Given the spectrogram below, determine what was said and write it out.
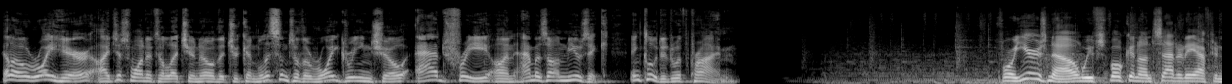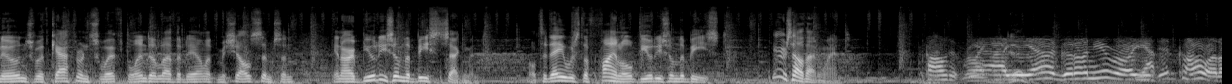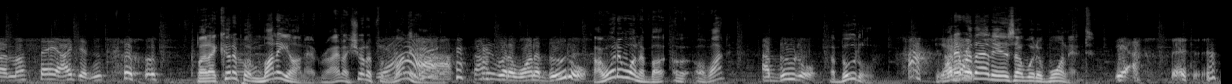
Hello, Roy here. I just wanted to let you know that you can listen to The Roy Green Show ad free on Amazon Music, included with Prime. For years now, we've spoken on Saturday afternoons with Catherine Swift, Linda Leatherdale, and Michelle Simpson in our Beauties and the Beast segment. Well, today was the final Beauties and the Beast. Here's how that went. Called it, Roy. Yeah, yeah, yeah, good on you, Roy. Yep. You did call it. I must say, I didn't. But I could have put money on it, right? I should have put money on it. yeah, probably would have won a boodle. I would have won a, bu- a, a what? A boodle. A boodle. Whatever that is, I would have won it. Yeah.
